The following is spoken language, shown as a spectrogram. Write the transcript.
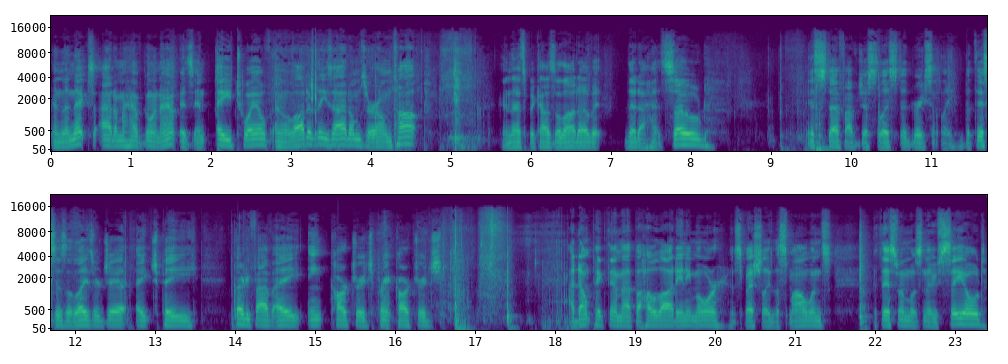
And the next item I have going out is an A12 and a lot of these items are on top and that's because a lot of it that I had sold is stuff I've just listed recently. But this is a LaserJet HP 35A ink cartridge, print cartridge. I don't pick them up a whole lot anymore, especially the small ones. But this one was new sealed,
